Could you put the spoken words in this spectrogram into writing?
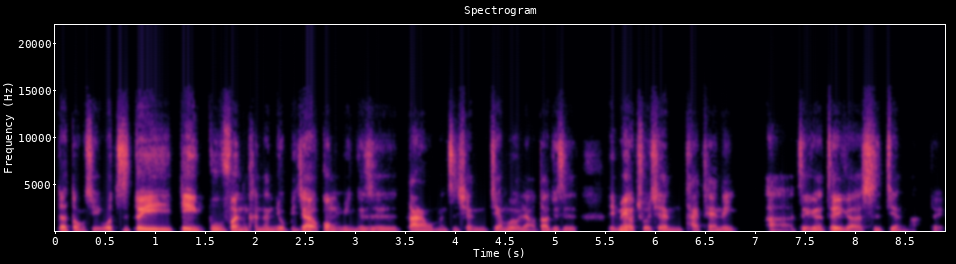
的东西。我只对电影部分可能有比较有共鸣，就是当然我们之前节目有聊到，就是里面有出现 Titanic 啊、呃、这个这个事件嘛，对。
